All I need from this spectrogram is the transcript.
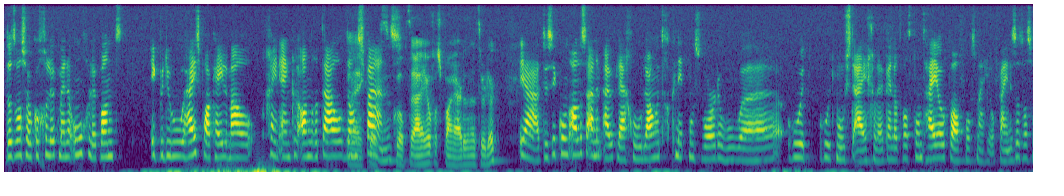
Dat was ook een geluk met een ongeluk, want ik bedoel, hij sprak helemaal geen enkele andere taal dan Spaans. Klopt, klopt. Ja, heel veel Spanjaarden natuurlijk. Ja, dus ik kon alles aan hem uitleggen hoe lang het geknipt moest worden, hoe, uh, hoe, het, hoe het moest eigenlijk. En dat wat, vond hij ook wel volgens mij heel fijn. Dus dat was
